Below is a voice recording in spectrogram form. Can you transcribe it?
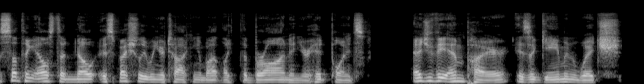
Something else to note, especially when you're talking about like the brawn and your hit points. Edge of the Empire is a game in which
